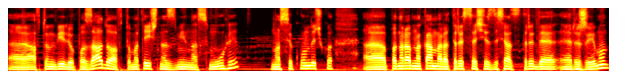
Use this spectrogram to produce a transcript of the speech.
е, автомобілю позаду, автоматична зміна смуги. На секундочку. Е, Панорамна камера 360 з 3D режимом.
